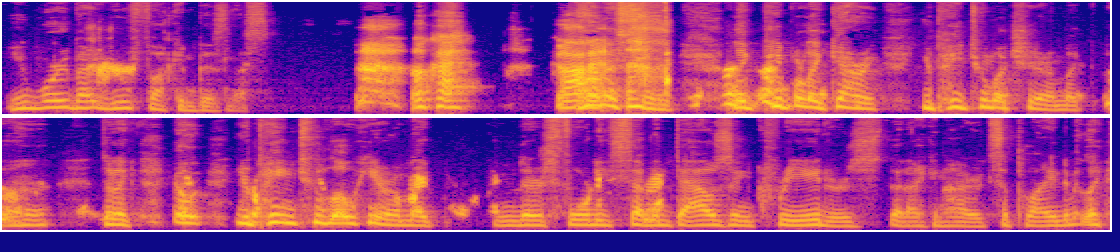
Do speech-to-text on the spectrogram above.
You worry about your fucking business." Okay, got Honestly, it. like people are like Gary, you pay too much here. I'm like, uh-huh. they're like, no, you're paying too low here. I'm like, and there's forty-seven thousand creators that I can hire. It's supplying to me. Like,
